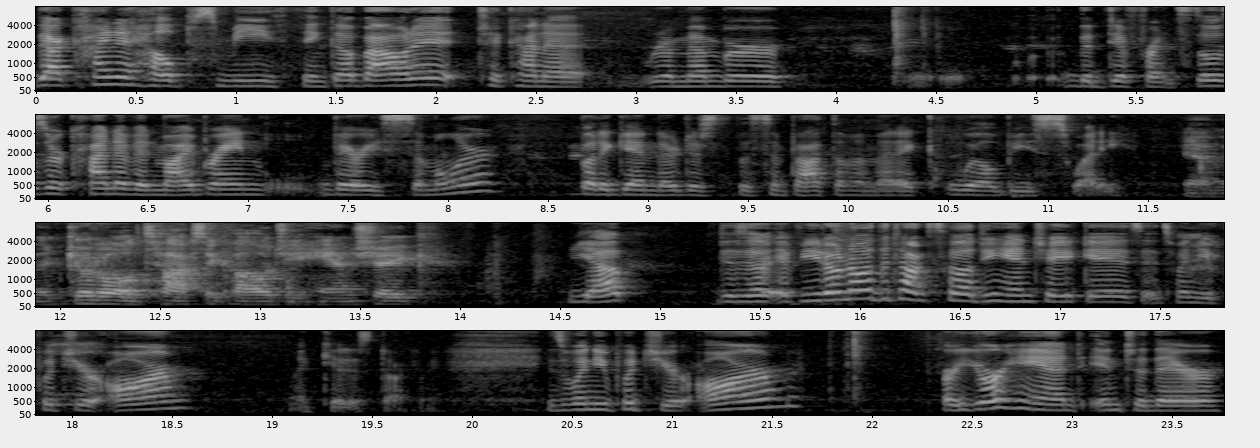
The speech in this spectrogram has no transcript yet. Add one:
that kind of helps me think about it to kind of remember the difference. Those are kind of in my brain very similar but again, they're just the sympathomimetic will be sweaty. Yeah, the good old toxicology handshake. Yep. if you don't know what the toxicology handshake is, it's when you put your arm. My kid is talking to me. Is when you put your arm or your hand into their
